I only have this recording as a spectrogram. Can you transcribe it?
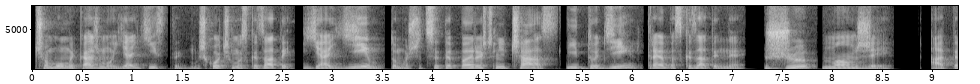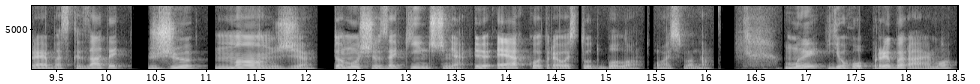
Чому ми кажемо я їсти? Ми ж хочемо сказати я їм, тому що це теперішній час. І тоді треба сказати не je mange, а треба сказати je mange. Тому що закінчення «er», котре ось тут було, ось воно. Ми його прибираємо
